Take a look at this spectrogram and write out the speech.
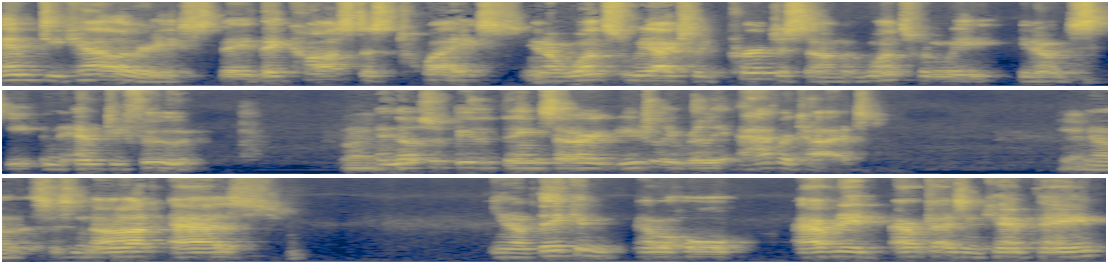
empty calories they, they cost us twice you know once we actually purchase them and once when we you know just eat an empty food Right. and those would be the things that are usually really advertised Yeah. you know this is not as you know if they can have a whole adver- advertising campaign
